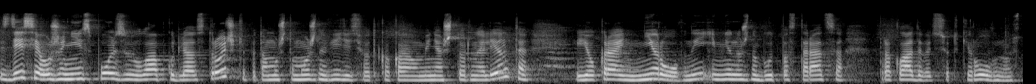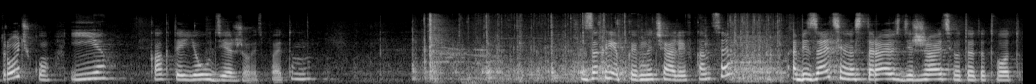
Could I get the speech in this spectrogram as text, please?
Здесь я уже не использую лапку для отстрочки, потому что можно видеть, вот какая у меня шторная лента. Ее край неровный, и мне нужно будет постараться прокладывать все-таки ровную строчку и как-то ее удерживать. Поэтому закрепкой в начале и в конце обязательно стараюсь держать вот этот вот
